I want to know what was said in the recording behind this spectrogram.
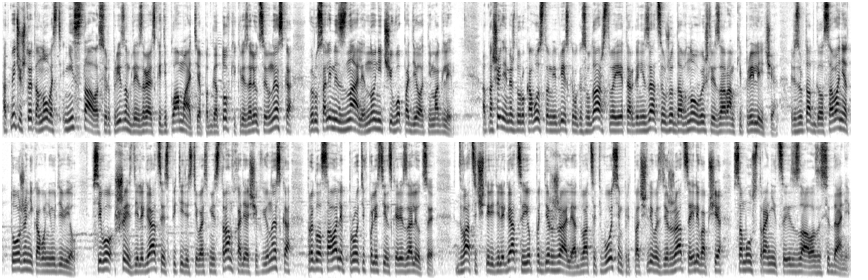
Отмечу, что эта новость не стала сюрпризом для израильской дипломатии. О подготовке к резолюции ЮНЕСКО в Иерусалиме знали, но ничего поделать не могли. Отношения между руководством еврейского государства и этой организации уже давно вышли за рамки приличия. Результат голосования тоже никого не удивил. Всего шесть делегаций из 58 стран, входящих в ЮНЕСКО, проголосовали против палестинской резолюции. 24 делегации ее поддержали, а 28 предпочли воздержаться или вообще самоустраниться из зала заседаний.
